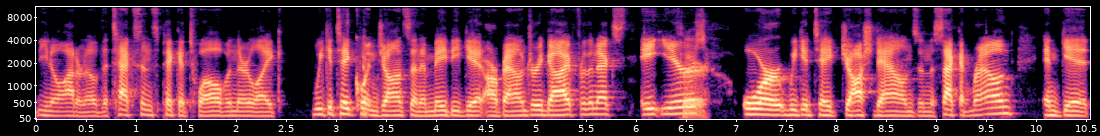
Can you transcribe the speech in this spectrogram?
you know I don't know the Texans pick at twelve and they're like we could take Quentin Johnston and maybe get our boundary guy for the next eight years, Fair. or we could take Josh Downs in the second round and get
